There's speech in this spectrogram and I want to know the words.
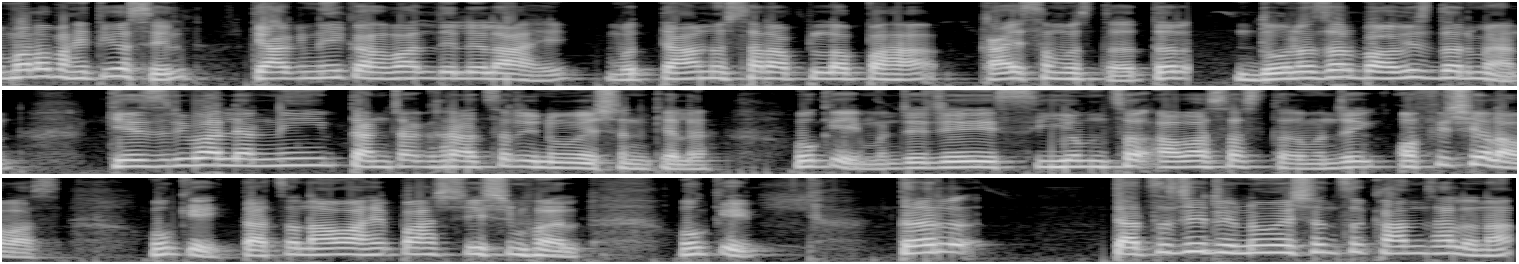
तुम्हाला माहिती असेल कॅगने एक अहवाल दिलेला आहे. व त्यानुसार आपल्याला पहा काय समजतं? तर दोन हजार बावीस दरम्यान केजरीवाल यांनी त्यांच्या घराचं रिनोव्हेशन केलं. ओके म्हणजे जे सी एमचं आवास असतं म्हणजे ऑफिशियल आवास. ओके त्याचं नाव आहे पहा शीशमहल ओके तर त्याचं जे रिनोव्हेशनचं काम झालं ना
